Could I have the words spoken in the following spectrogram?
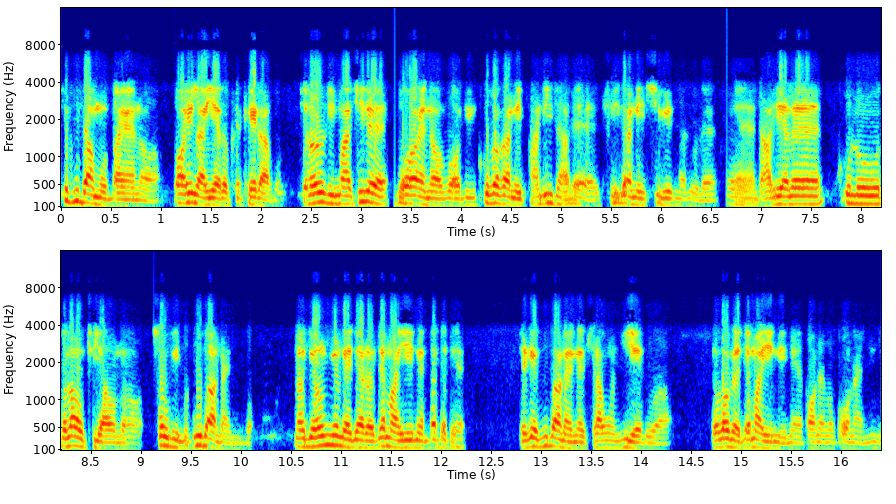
စစ်ကူတာမှုပိုင်းကတော့သွားရေးလာရေးကတော့ခက်ခဲတာပေါ့ကျွန်တော်တို့ဒီမှာရှိတဲ့ပြောရရင်တော့ပေါ့ဒီကိုယ့်ဘက်ကနေဖန်တီးထားတဲ့ဖီးကနေရှိနေတယ်လို့လည်းအဲဒါတွေကလည်းကိုလိုတလောက်ထီအောင်တော့စုပ်ပြီးမကူတာနိုင်ဘူးပေါ့နောက်ကျွန်တော်တို့မြို့နယ်ကြတော့ကျမရေးနဲ့ပတ်သက်တဲ့တကယ်ကူတာနိုင်တဲ့ဆရာဝန်ကြီးရဲ့လူက လောလောဆယ်ကျမရေးနေနဲ့ကောင်းတယ်မပေါ်နိုင်ဘူး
